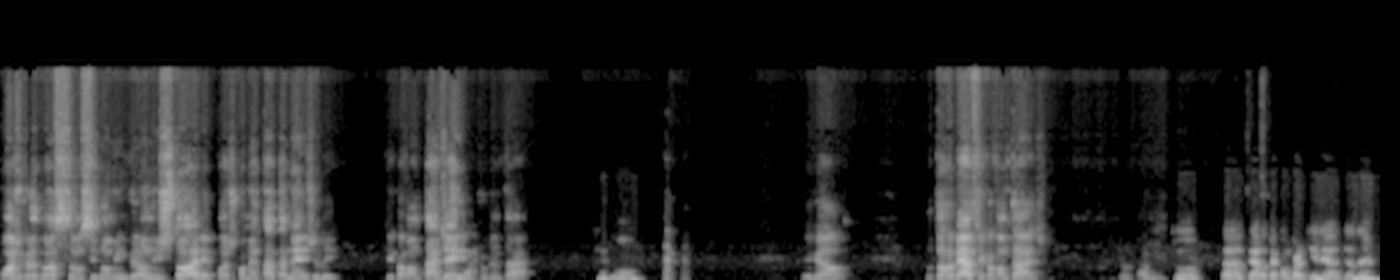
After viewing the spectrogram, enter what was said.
pós-graduação, se não me engano, em História. Pode comentar também, Gelei. Fica à vontade aí, tá. comentar. Que bom. Legal. Doutor Roberto, fica à vontade. Então tá bom. Tô, tá, a tela está compartilhada, né?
